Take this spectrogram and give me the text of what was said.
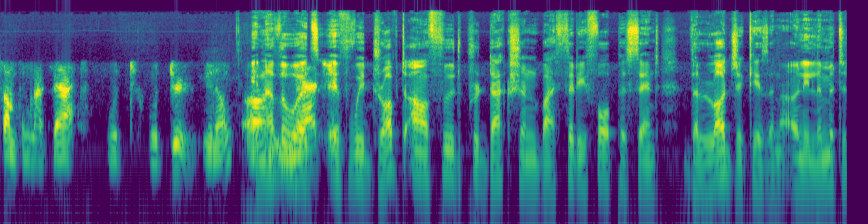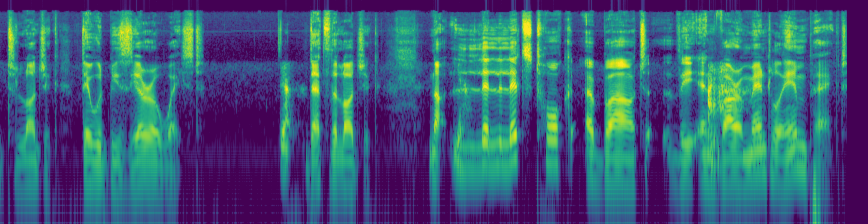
something like that would, would do, you know? In um, other words, if we dropped our food production by 34%, the logic is, and only limited to logic, there would be zero waste. Yeah. That's the logic. Now, yeah. l- let's talk about the environmental impact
